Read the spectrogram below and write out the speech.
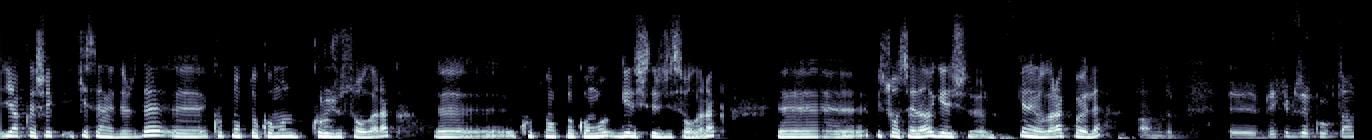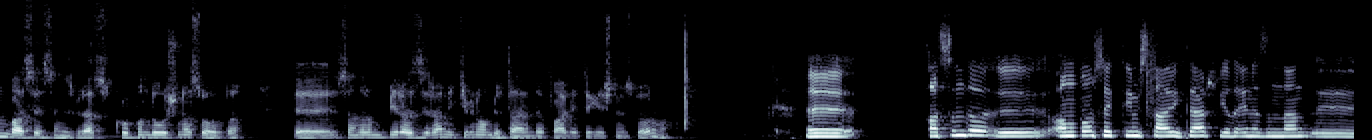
yaklaşık 2 senedir de e, kup.com'un kurucusu olarak e, kup.com'u geliştiricisi olarak e, bir sosyal ağ geliştiriyorum. Genel olarak böyle. Anladım. Ee, peki bize KURP'tan bahsetseniz biraz. KURP'un doğuşu nasıl oldu? Ee, sanırım 1 Haziran 2011 tarihinde faaliyete geçtiniz, doğru mu? Ee, aslında e, anons ettiğimiz tarihler ya da en azından e,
